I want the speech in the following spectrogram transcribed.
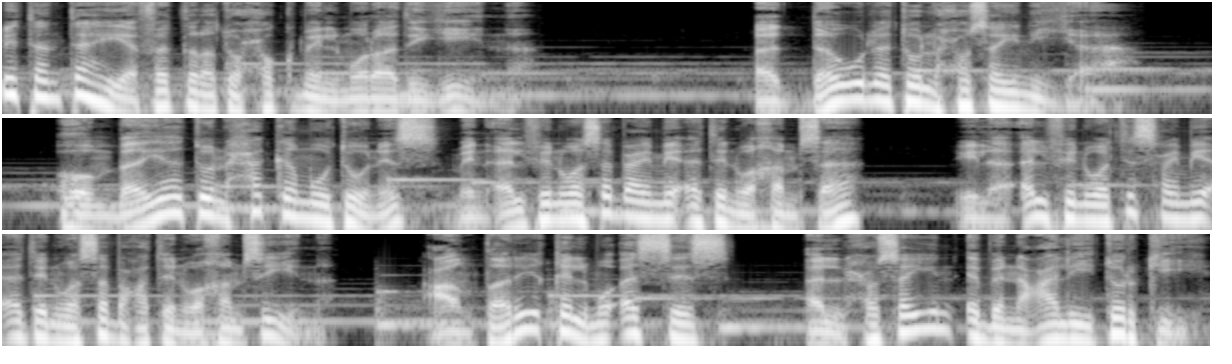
لتنتهي فترة حكم المراديين. الدولة الحسينية هم بايات حكموا تونس من 1705 إلى 1957 عن طريق المؤسس الحسين بن علي تركي.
